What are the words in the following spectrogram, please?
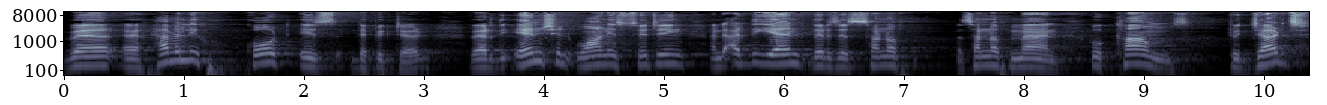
where a heavenly court is depicted, where the ancient one is sitting, and at the end there is a son of a son of man who comes to judge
